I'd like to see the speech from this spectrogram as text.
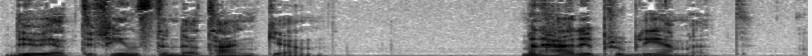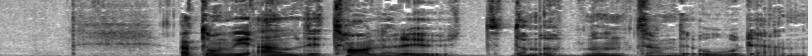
du vet, det finns den där tanken. Men här är problemet. Att om vi aldrig talar ut de uppmuntrande orden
